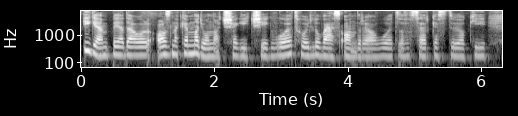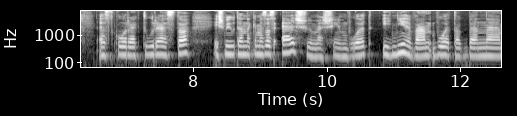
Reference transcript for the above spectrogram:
Igen, például az nekem nagyon nagy segítség volt, hogy Lovász Andrea volt az a szerkesztő, aki ezt korrektúrázta, és miután nekem ez az első mesém volt, így nyilván voltak benne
